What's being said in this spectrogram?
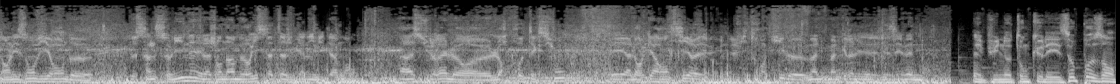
dans les environs de, Sainte-Soline et la gendarmerie s'attache bien évidemment à assurer leur, protection et à leur garantir une vie tranquille mal- malgré les événements. Et puis notons que les opposants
